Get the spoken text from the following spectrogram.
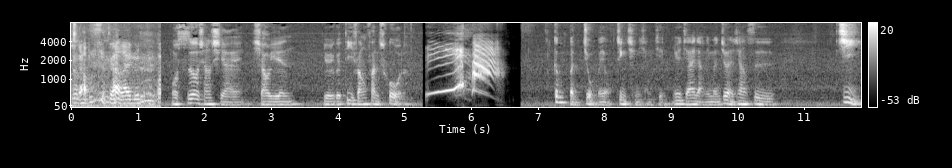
不要不要来录。我事后想起来，小严有一个地方犯错了，根本就没有近亲相见，因为简单讲，你们就很像是继，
